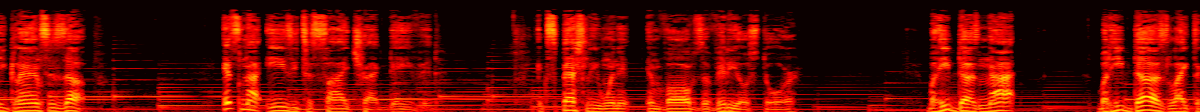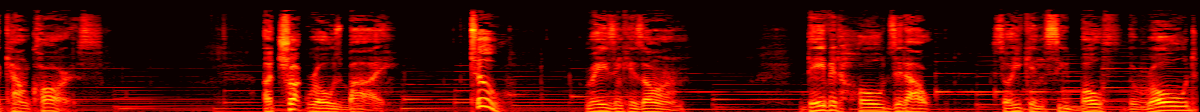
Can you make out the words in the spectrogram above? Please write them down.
He glances up. It's not easy to sidetrack David, especially when it involves a video store. But he does not, but he does like to count cars. A truck rolls by. Two, raising his arm. David holds it out so he can see both the road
